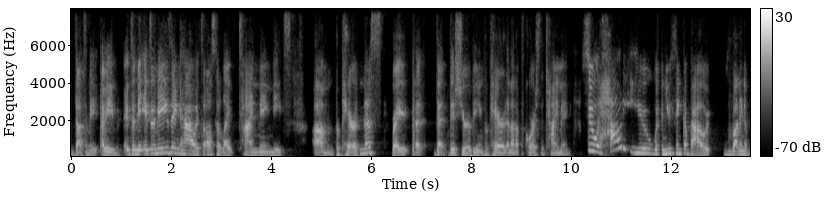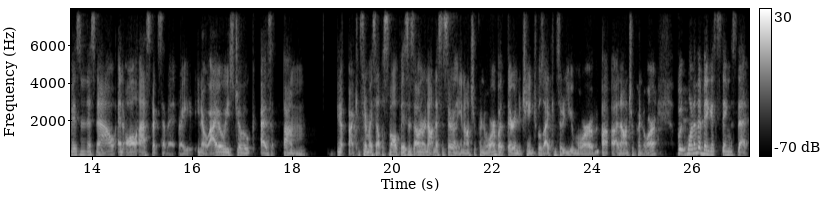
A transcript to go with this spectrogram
that's amazing. I mean, it's ama- it's amazing how it's also like timing meets um, preparedness, right? That that this year being prepared and then of course the timing so how do you when you think about running a business now and all aspects of it right you know i always joke as um you know i consider myself a small business owner not necessarily an entrepreneur but they're interchangeable. i consider you more of uh, an entrepreneur but one of the biggest things that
